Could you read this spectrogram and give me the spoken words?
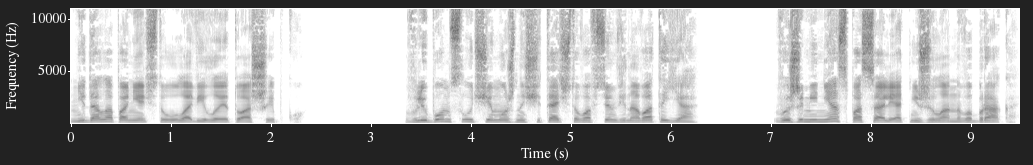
не дала понять, что уловила эту ошибку. В любом случае можно считать, что во всем виновата я. Вы же меня спасали от нежеланного брака.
